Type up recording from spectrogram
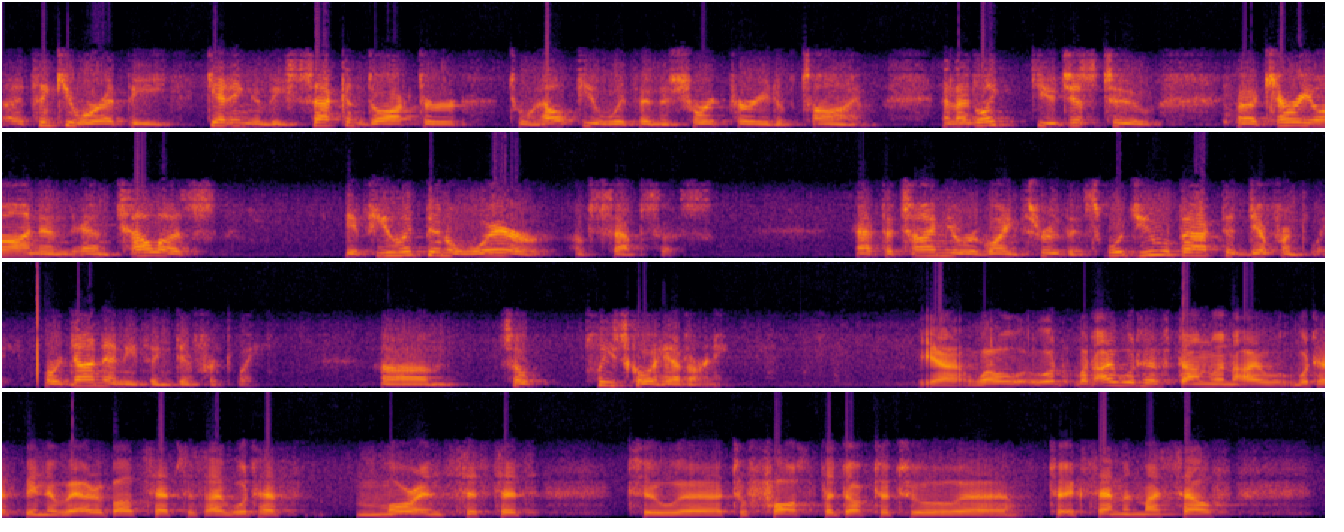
I think you were at the getting the second doctor to help you within a short period of time. And I'd like you just to uh, carry on and, and tell us if you had been aware of sepsis at the time you were going through this, would you have acted differently or done anything differently? Um, so please go ahead, Arnie. Yeah, well, what, what I would have done when I would have been aware about sepsis, I would have more insisted to uh, to force the doctor to uh, to examine myself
